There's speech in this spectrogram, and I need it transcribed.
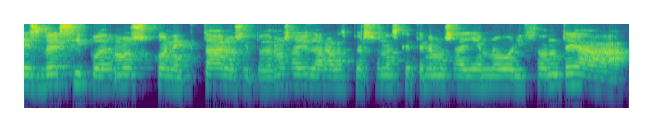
es ver si podemos conectar o si podemos ayudar a las personas que tenemos ahí en Nuevo Horizonte a,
